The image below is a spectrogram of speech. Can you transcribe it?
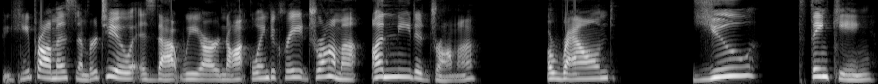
he promise number two is that we are not going to create drama, unneeded drama around you thinking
